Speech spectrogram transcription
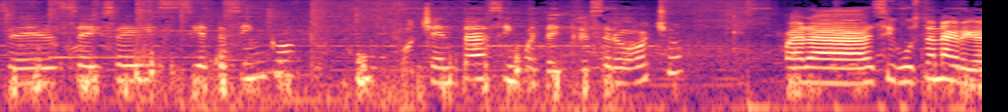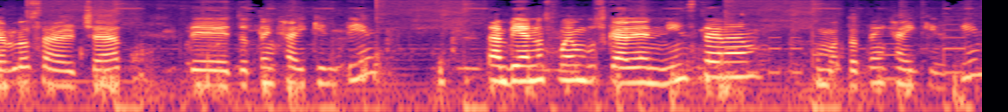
es el 6675 805308 para si gustan agregarlos al chat de Totem Hiking Team. También nos pueden buscar en Instagram como Totem Hiking Team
